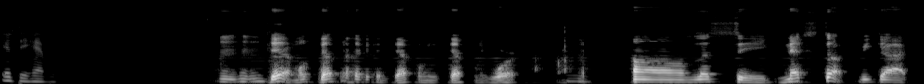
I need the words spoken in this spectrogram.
if they have a. Mm-hmm. Yeah, most definitely. I think it could definitely, definitely work. Mm-hmm. Um, let's see. Next up, we got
